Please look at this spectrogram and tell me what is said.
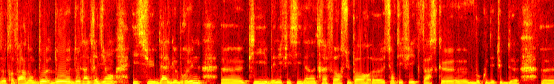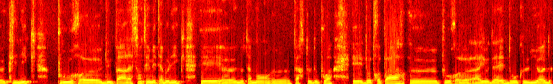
d'autre part. Donc deux, deux ingrédients issus d'algues brunes euh, qui bénéficie d'un très fort support euh, scientifique parce que euh, beaucoup d'études cliniques pour d'une part la santé métabolique et notamment perte de poids et d'autre part pour iodate donc l'iode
